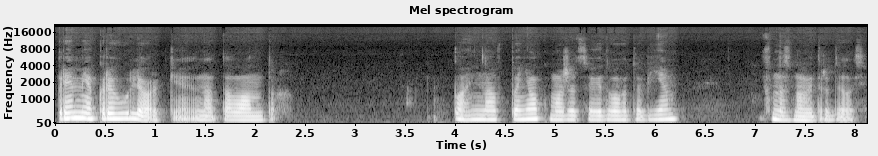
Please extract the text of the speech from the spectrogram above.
Прям як регулярки на талантах. Пані на пеньок, може, цих двох доб'єм. Вона знову відродилася.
